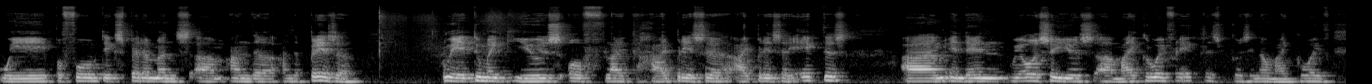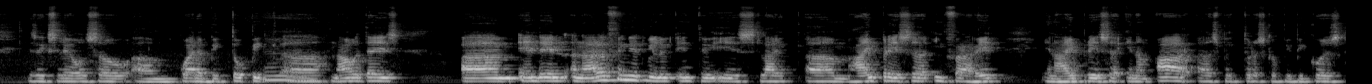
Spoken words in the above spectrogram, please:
we performed experiments um, under under pressure. We had to make use of like high pressure high pressure reactors, um, and then we also use uh, microwave reactors because you know microwave is actually also um, quite a big topic mm. uh, nowadays. Um, and then another thing that we looked into is like um, high pressure infrared and high pressure NMR uh, spectroscopy because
